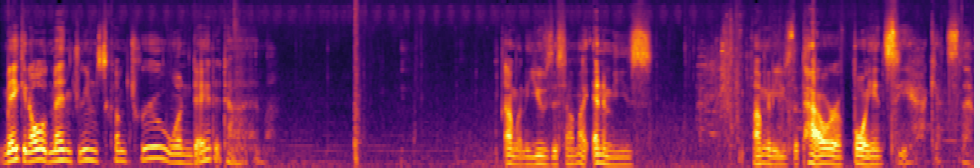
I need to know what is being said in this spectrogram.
Making old men dreams come true one day at a time. I'm going to use this on my enemies. I'm going to use the power of buoyancy against them.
